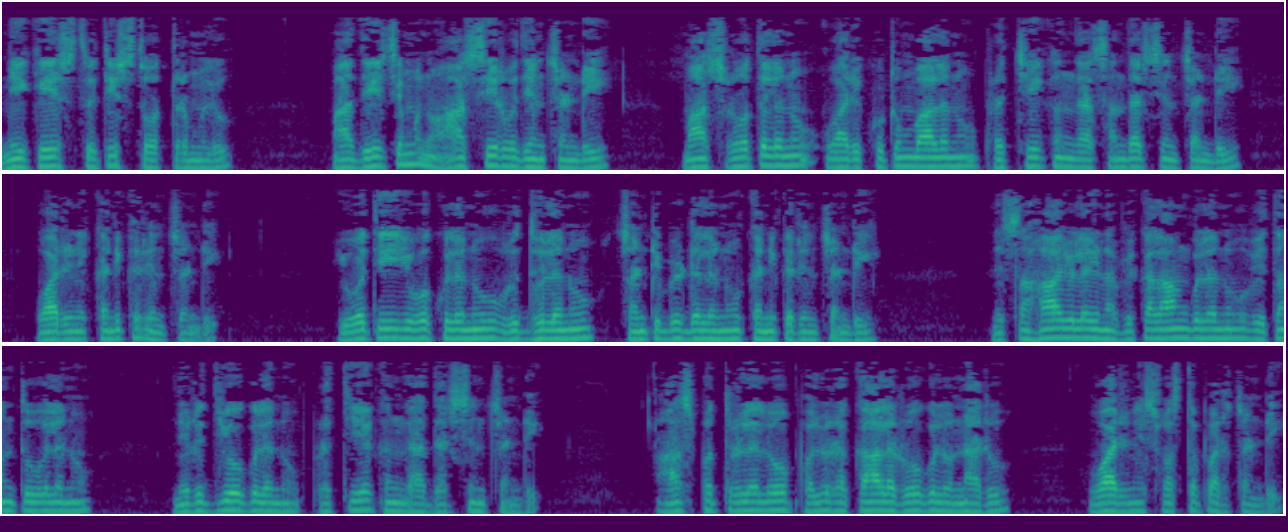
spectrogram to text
నీకే స్థుతి స్తోత్రములు. మా దేశమును ఆశీర్వదించండి. మా శ్రోతలను వారి కుటుంబాలను ప్రత్యేకంగా సందర్శించండి. వారిని కనికరించండి. యువతీ యువకులను వృద్ధులను చంటిబిడ్డలను కనికరించండి. నిస్సహాయులైన వికలాంగులను వితంతువులను నిరుద్యోగులను ప్రత్యేకంగా దర్శించండి. ఆసుపత్రులలో పలు రకాల రోగులున్నారు. వారిని స్వస్థపరచండి.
